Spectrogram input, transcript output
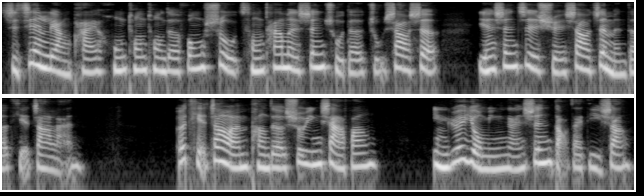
只见两排红彤彤的枫树从他们身处的主校舍延伸至学校正门的铁栅栏，而铁栅栏旁的树荫下方，隐约有名男生倒在地上。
